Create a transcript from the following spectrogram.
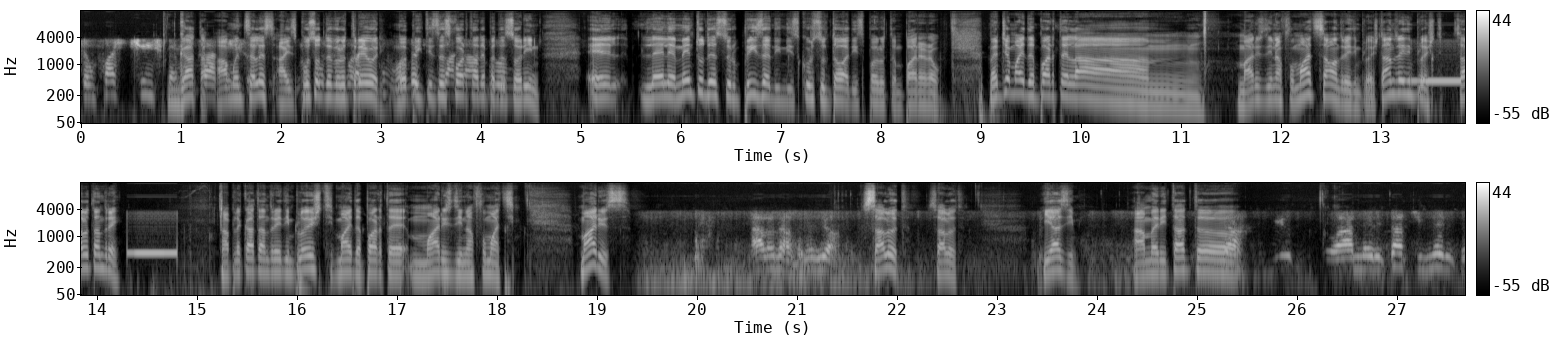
să-mi faci 15 Gata, mâncate am și- înțeles. Ai nu spus-o pot de vreo să trei fac. ori. Mă Vorbesc plictisesc dacă foarte repede, am- Sorin. El, elementul de surpriză din discursul tău a dispărut, îmi pare rău. Mergem mai departe la mm, Marius din Afumați sau Andrei din Ploiești? Andrei din Ploiești. Salut, Andrei! A plecat Andrei din Ploiești, mai departe Marius din Afumați. Marius, Alo, da, bună ziua. salut, salut. Ia zi a meritat... Uh, Da, eu am meritat și merită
